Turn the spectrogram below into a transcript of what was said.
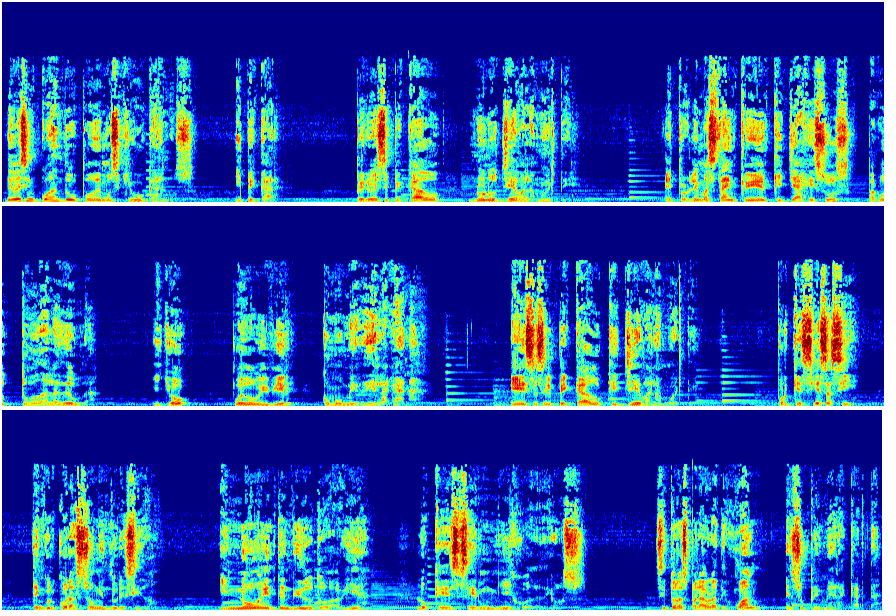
De vez en cuando podemos equivocarnos, y pecar. Pero ese pecado no nos lleva a la muerte. El problema está en creer que ya Jesús pagó toda la deuda y yo puedo vivir como me dé la gana. Ese es el pecado que lleva a la muerte. Porque si es así, tengo el corazón endurecido y no he entendido todavía lo que es ser un hijo de Dios. Cito las palabras de Juan en su primera carta.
